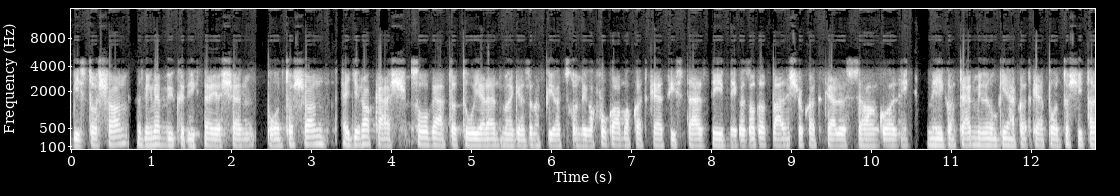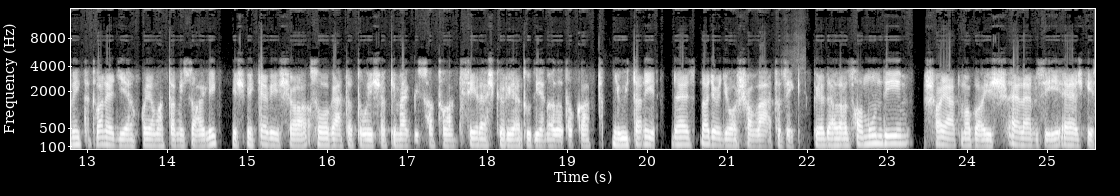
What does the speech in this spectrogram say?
biztosan, ez még nem működik teljesen pontosan. Egy rakás szolgáltató jelent meg ezen a piacon, még a fogalmakat kell tisztázni, még az adatbázisokat kell összehangolni, még a terminológiákat kell pontosítani, tehát van egy ilyen folyamat, ami zajlik, és még kevés a szolgáltató is, aki megbízhatóan széles körűen tud ilyen adatokat nyújtani, de ez nagyon gyorsan változik. Például az Amundi saját maga is elemzi, ESG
